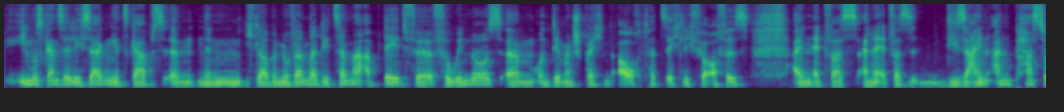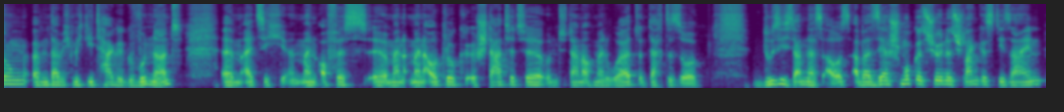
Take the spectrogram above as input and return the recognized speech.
ich muss ganz ehrlich sagen, jetzt gab's ähm, einen, ich glaube, November-Dezember-Update für, für Windows ähm, und dementsprechend auch tatsächlich für Office ein etwas, eine etwas Design-Anpassung. Ähm, da habe ich mich die Tage gewundert, ähm, als ich mein Office, äh, mein, mein Outlook startete und dann auch mein Word und dachte so, du siehst anders aus, aber sehr schmuckes, schönes, schlankes Design,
